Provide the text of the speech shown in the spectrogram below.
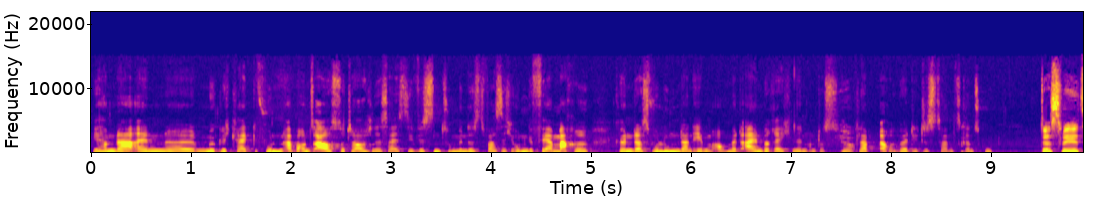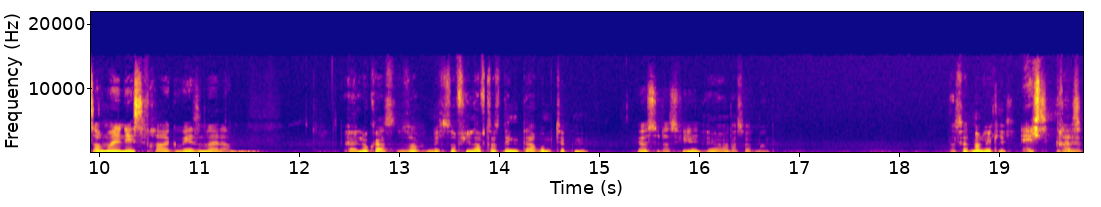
Wir haben da eine Möglichkeit gefunden, aber uns auszutauschen. Das heißt, sie wissen zumindest, was ich ungefähr mache, können das Volumen dann eben auch mit einberechnen und das ja. klappt auch über die Distanz ganz gut. Das wäre jetzt auch meine nächste Frage gewesen, leider. Äh, Lukas, du sollst nicht so viel auf das Ding da rumtippen. Hörst du das viel? Ja, das hört man. Das hört man wirklich. Echt? Krass.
